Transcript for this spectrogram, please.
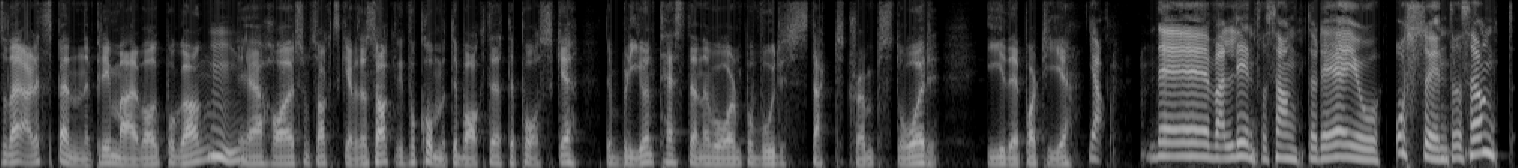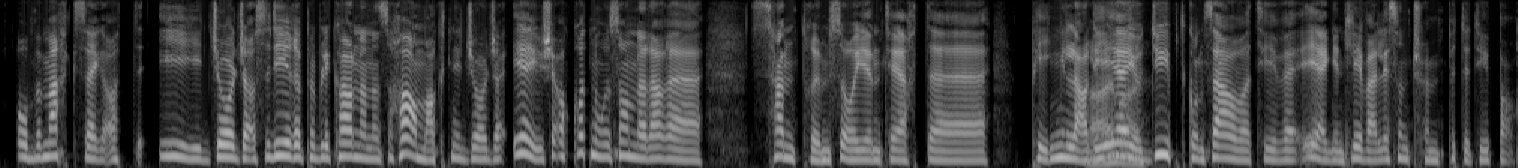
Så der er det et spennende primærvalg på gang. Jeg har som sagt skrevet en sak. Vi får komme tilbake til dette påske. Det blir jo en test denne våren på hvor sterkt Trump står i det partiet. Ja. Det er veldig interessant, og det er jo også interessant å bemerke seg at i Georgia, altså de republikanerne som har makten i Georgia, er jo ikke akkurat noe sånn det derre sentrumsorienterte pingler. De Nei, er jo dypt konservative, egentlig veldig sånn trumpete typer.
